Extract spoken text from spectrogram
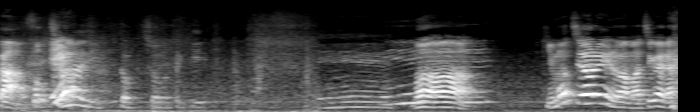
か。そっちかかなり特徴的ええーまあ気持ち悪いのは間違いない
